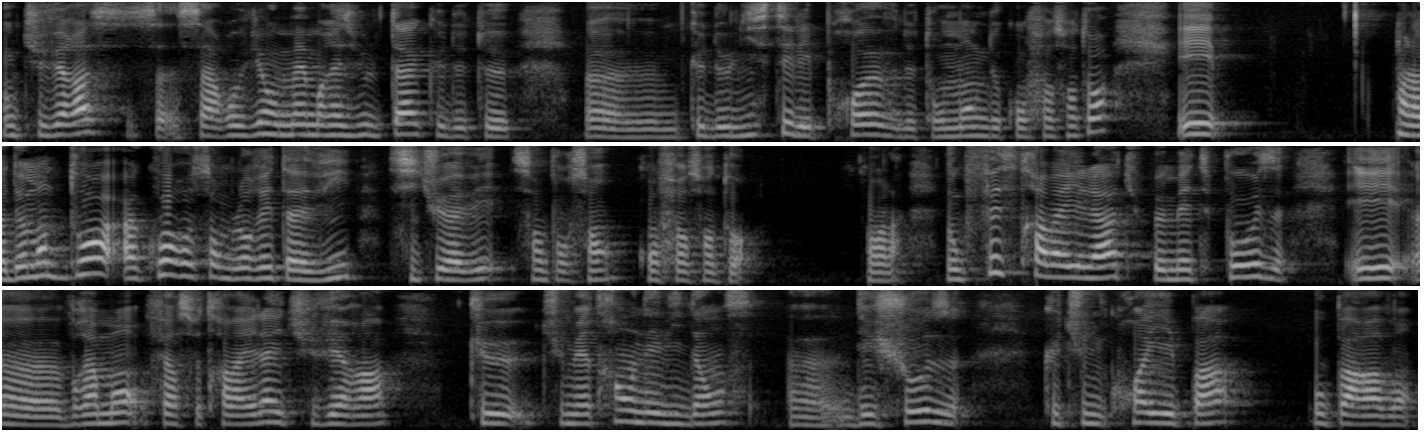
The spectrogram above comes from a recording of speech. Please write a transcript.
Donc tu verras, ça, revient au même résultat que de te, euh, que de lister les preuves de ton manque de confiance en toi. Et voilà, demande-toi à quoi ressemblerait ta vie si tu avais 100% confiance en toi. Voilà. Donc fais ce travail-là, tu peux mettre pause et euh, vraiment faire ce travail-là et tu verras que tu mettras en évidence euh, des choses que tu ne croyais pas auparavant.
